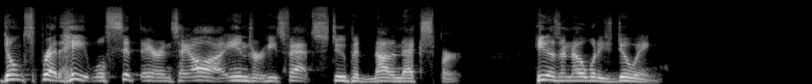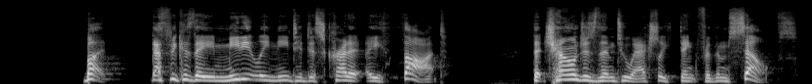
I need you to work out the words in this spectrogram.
don't spread hate will sit there and say, oh, Andrew, he's fat, stupid, not an expert. He doesn't know what he's doing. But that's because they immediately need to discredit a thought that challenges them to actually think for themselves.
